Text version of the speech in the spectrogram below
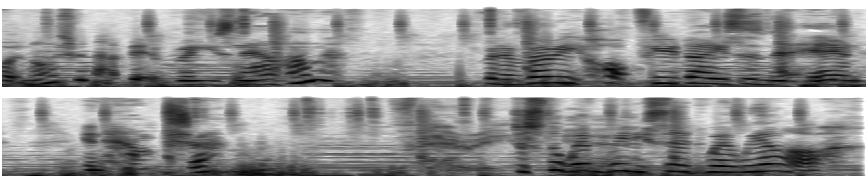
Quite nice with that bit of breeze now, hun. It's been a very hot few days, isn't it, here in, in Hampshire? Very. Just thought we yeah. haven't really said where we are.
